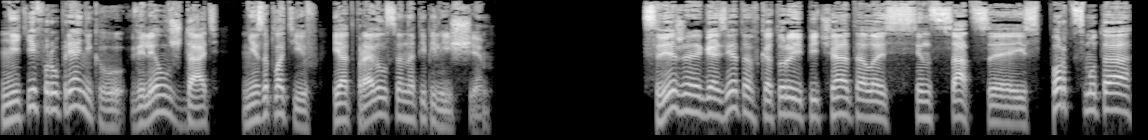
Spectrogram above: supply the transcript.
Никифору Пряникову велел ждать, не заплатив, и отправился на пепелище. Свежая газета, в которой печаталась сенсация из Портсмута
